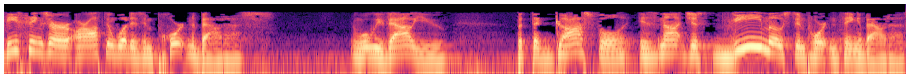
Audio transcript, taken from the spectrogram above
these things are, are often what is important about us and what we value, but the gospel is not just the most important thing about us,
